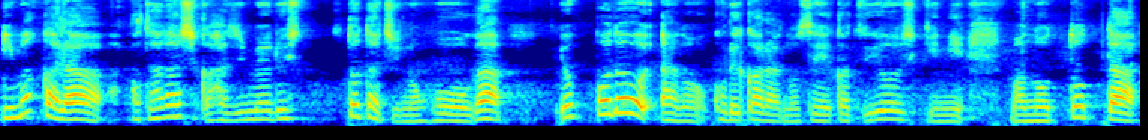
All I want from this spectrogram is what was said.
今から新しく始める人たちの方がよっぽど、あの、これからの生活様式に、まあ、乗っ取った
